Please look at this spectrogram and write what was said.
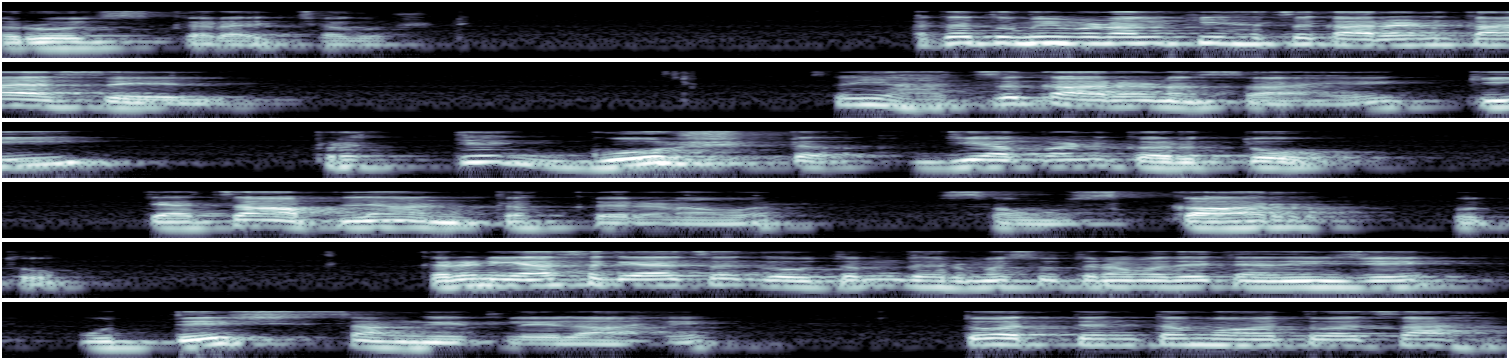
रोज करायच्या गोष्टी. आता तुम्ही म्हणाल की ह्याचं कारण काय असेल? तर ह्याचं कारण असं आहे की प्रत्येक गोष्ट जी आपण करतो त्याचा आपल्या अंतःकरणावर संस्कार होतो. कारण या सगळ्याचं गौतम धर्मसूत्रामध्ये त्यांनी जे उद्देश सांगितलेला आहे तो अत्यंत महत्त्वाचा आहे.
